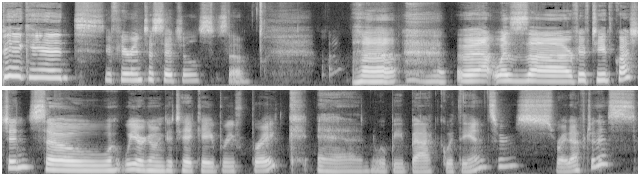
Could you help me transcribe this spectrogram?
big hint if you're into sigils. So, that was our 15th question. So, we are going to take a brief break and we'll be back with the answers right after this.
